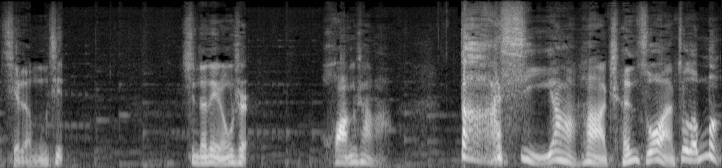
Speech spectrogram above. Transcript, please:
写了封信。信的内容是：皇上啊。大喜呀！哈，臣昨晚做了梦，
